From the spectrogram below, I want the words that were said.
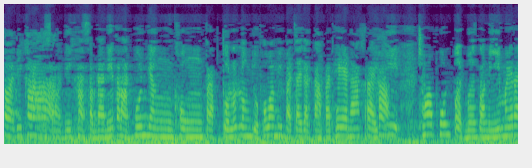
สวัสดีค่ะสวัสดีค่ะ สัปดาห์นี้ตลาดหุ้นยังคงปรับตัวลดลงอยู่เพราะว่ามีปัจจัยจากต่างประเทศนะคะใครค่ะที่ชอบหุ้นเปิดเมืองตอนนี้ไม่ได้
